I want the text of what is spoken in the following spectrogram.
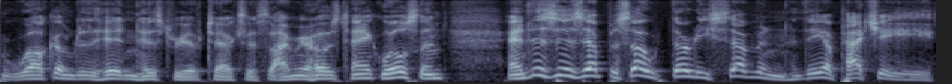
Welcome to the Hidden History of Texas. I'm your host, Hank Wilson, and this is episode 37 The Apache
